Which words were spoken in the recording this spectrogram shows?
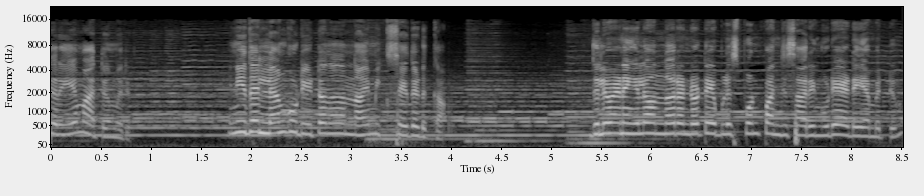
ചെറിയ മാറ്റം വരും. ഇനി ഇതെല്ലാം കൂടിയിട്ട് ഒന്ന് നന്നായി മിക്സ് ചെയ്തെടുക്കാം. ഇതിൽ വേണമെങ്കിൽ ഒന്നോ രണ്ടോ ടേബിൾ സ്പൂൺ പഞ്ചസാരയും കൂടി ആഡ് ചെയ്യാൻ പറ്റും.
